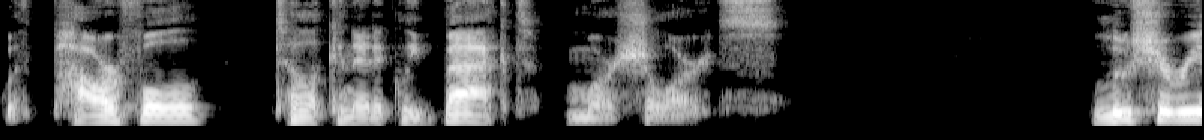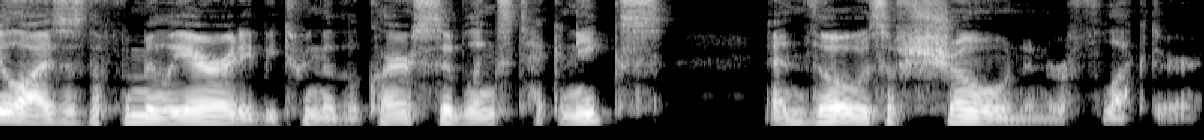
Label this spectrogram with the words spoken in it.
with powerful, telekinetically backed martial arts. Lucia realizes the familiarity between the Leclaire siblings' techniques and those of Shone and Reflector.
